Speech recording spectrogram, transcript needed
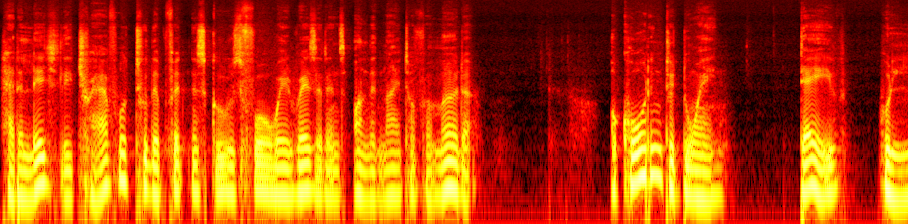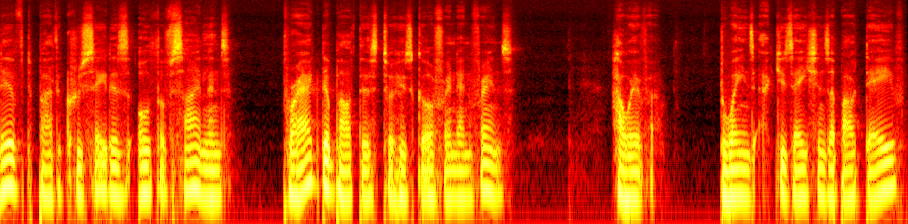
had allegedly traveled to the fitness guru's four way residence on the night of her murder. According to Dwayne, Dave, who lived by the Crusaders' oath of silence, bragged about this to his girlfriend and friends. However, Dwayne's accusations about Dave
